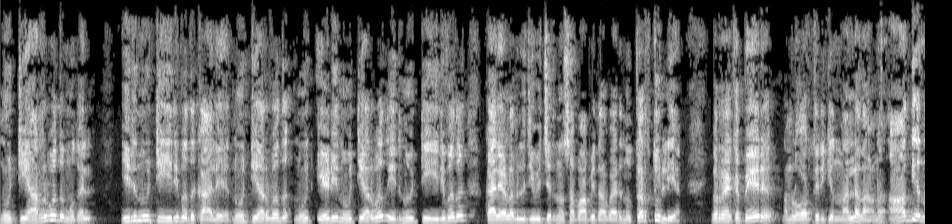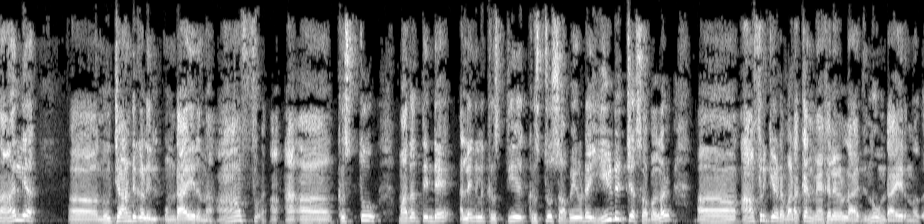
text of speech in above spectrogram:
നൂറ്റി അറുപത് മുതൽ ഇരുന്നൂറ്റി ഇരുപത് കാലയെ നൂറ്റി അറുപത് എ ഡി നൂറ്റി അറുപത് ഇരുന്നൂറ്റി ഇരുപത് കാലയളവിൽ ജീവിച്ചിരുന്ന സഭാപിതാവായിരുന്നു തെർത്തുല്യൻ. ഇവരുടെയൊക്കെ പേര് നമ്മൾ ഓർത്തിരിക്കുന്നത് നല്ലതാണ്. ആദ്യ നാല് നൂറ്റാണ്ടുകളിൽ ഉണ്ടായിരുന്ന ആ, ക്രിസ്തു മതത്തിന്റെ അല്ലെങ്കിൽ ക്രിസ്തീയ ക്രിസ്തു സഭയുടെ ഈടിച്ച സഭകൾ ആഫ്രിക്കയുടെ വടക്കൻ മേഖലകളിലായിരുന്നു ഉണ്ടായിരുന്നത്.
